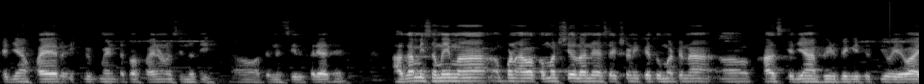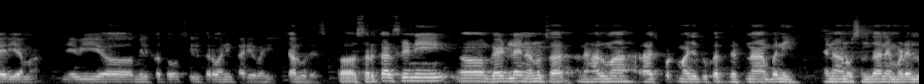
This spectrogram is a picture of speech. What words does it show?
કે જ્યાં ફાયર ઇક્વિપમેન્ટ અથવા ફાયર એનઓસી નથી તેમને સીલ કર્યા છે. આગામી સમયમાં પણ આવા કમર્શિયલ અને શૈક્ષણિક હેતુ માટેના ખાસ કે જ્યાં ભીડ ભેગી થતી હોય એવા એરિયામાં અને એવી મિલકતો સીલ કરવાની કાર્યવાહી ચાલુ રહેશે. સરકારશ્રીની ગાઈડલાઈન અનુસાર અને હાલમાં રાજકોટમાં જે દુઃખદ ઘટના બની, એના અનુસંધાને મળેલ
